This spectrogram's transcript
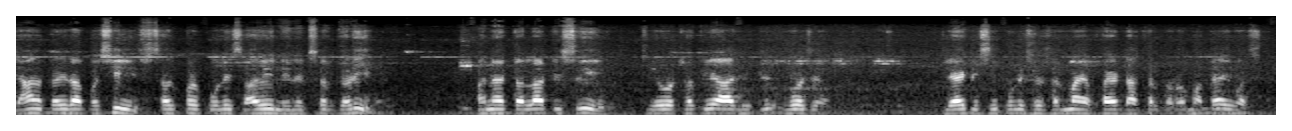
જાણ કર્યા પછી સ્થળ પર પોલીસ આવી, નિરીક્ષણ કરી અને તલાટીશ્રી જેઓ થકી આજ રોજ જીઆઈડીસી પોલીસ સ્ટેશનમાં એફઆઈઆર દાખલ કરવા માટે આવ્યા છે.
